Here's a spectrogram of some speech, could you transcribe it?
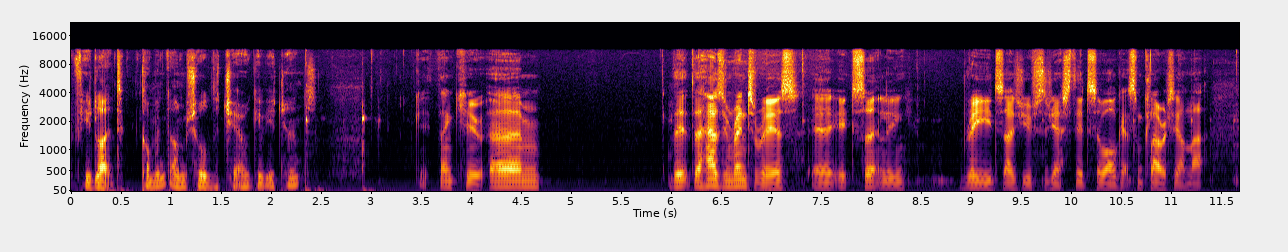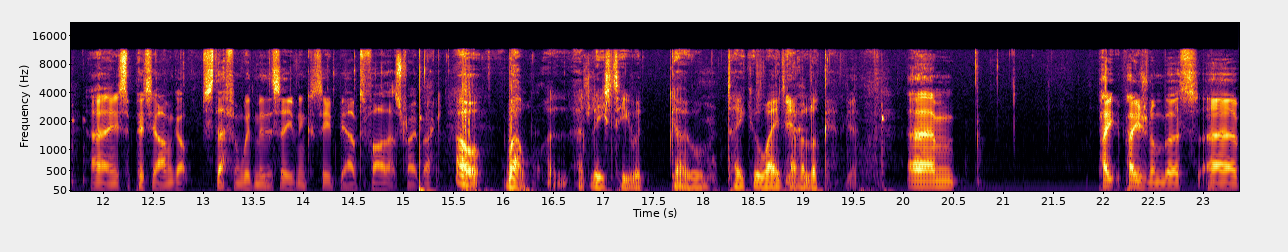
If you'd like to comment, I'm sure the chair will give you a chance. Okay, thank you. Um, the the housing rent arrears, uh, it certainly reads as you've suggested, so I'll get some clarity on that. Uh, and it's a pity I haven't got Stefan with me this evening because he'd be able to fire that straight back. Oh, well, at least he would go take it away to have a look at. Um, pa- page numbers uh,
